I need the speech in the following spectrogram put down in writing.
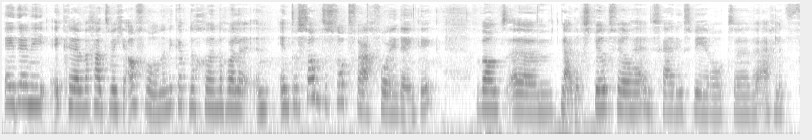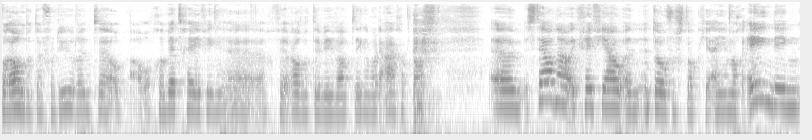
Hey Danny, ik, eh, we gaan het een beetje afronden. En ik heb nog, eh, nog wel een interessante slotvraag voor je, denk ik. Want ehm, nou, er speelt veel hè, in de scheidingswereld. Eigenlijk verandert er voortdurend op, op wetgeving. verandert er weer wat, dingen worden aangepast. Ehm, stel nou, ik geef jou een, een toverstokje en je mag één ding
